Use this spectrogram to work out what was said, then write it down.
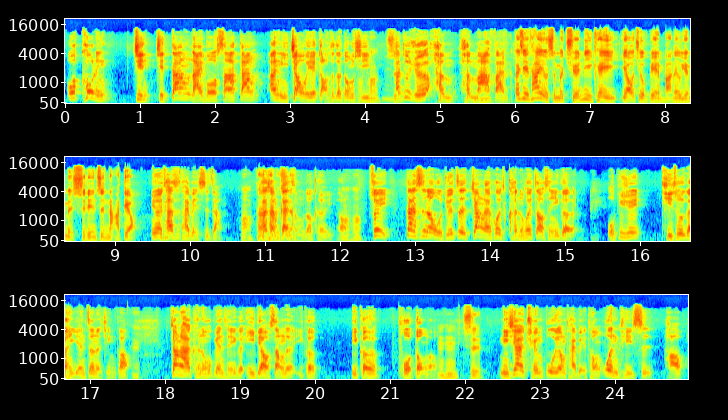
我扣零几几当来博沙缸啊，你叫我也搞这个东西，他就觉得很很麻烦。而且他有什么权利可以要求别人把那个原本实联制拿掉？因为他是台北市长，他想干什么都可以哦。所以，但是呢，我觉得这将来会可能会造成一个，我必须提出一个很严正的警告。将来还可能会变成一个意调上的一个一个破洞哦。嗯哼，是。你现在全部用台北通，问题是好，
